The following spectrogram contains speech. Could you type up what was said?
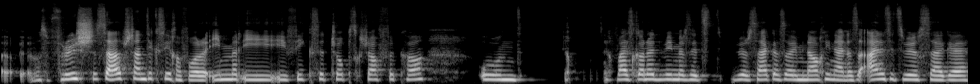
äh, also frisch selbstständig gewesen. Ich habe vorher immer in, in fixen Jobs gearbeitet und ich, ich weiß gar nicht, wie man es jetzt würde sagen so im Nachhinein. Also einerseits würde ich sagen,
